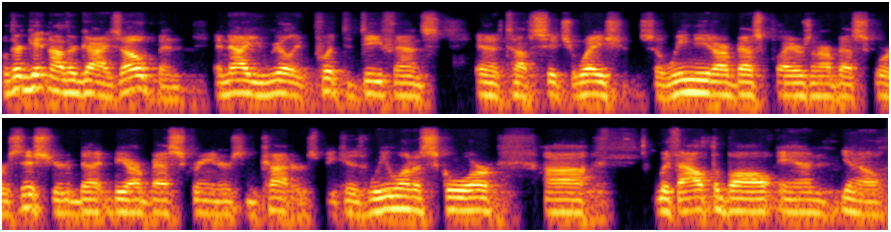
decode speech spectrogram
well, they're getting other guys open, and now you really put the defense in a tough situation. So we need our best players and our best scorers this year to be our best screeners and cutters because we want to score. Uh, without the ball and you know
